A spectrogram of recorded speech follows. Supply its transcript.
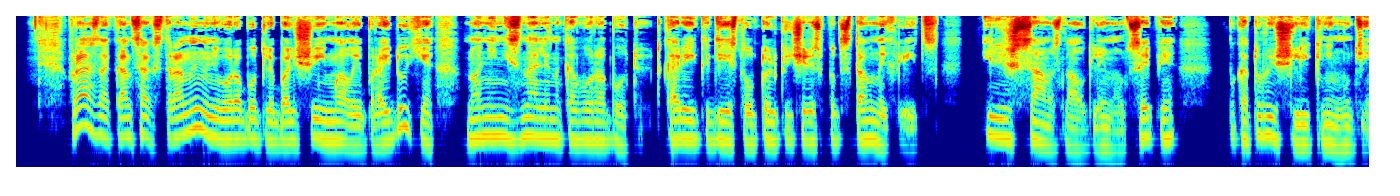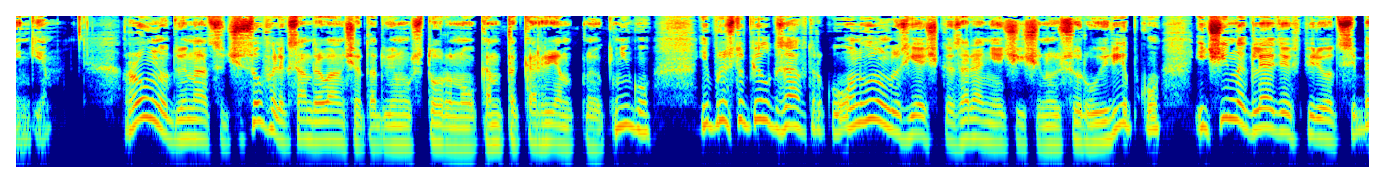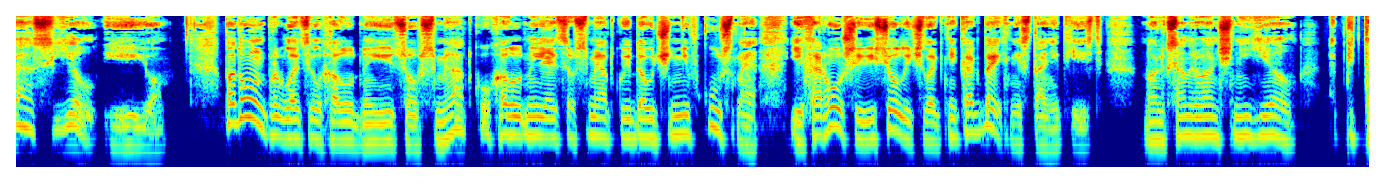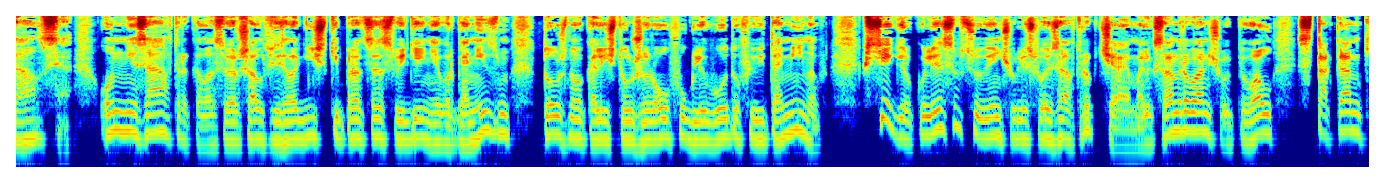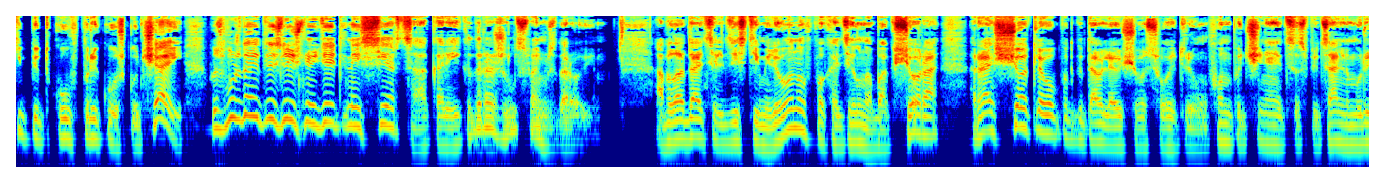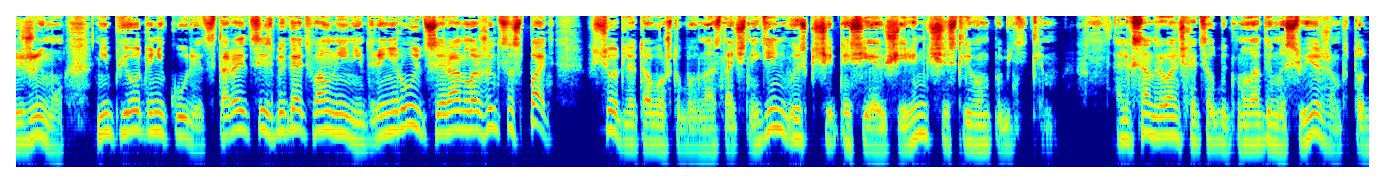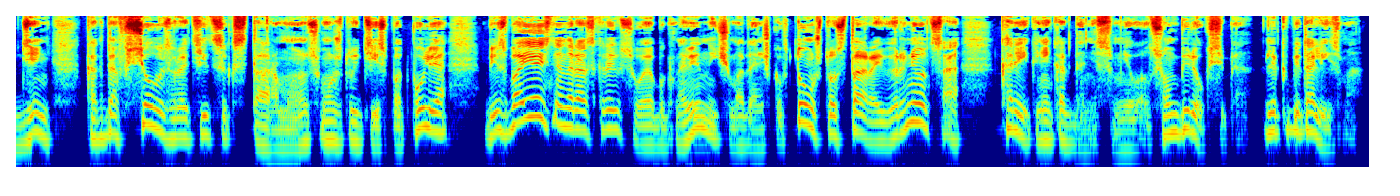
В разных концах страны на него работали большие и малые пройдухи, но они не знали, на кого работают. Корейка действовал только через подставных лиц и лишь сам знал длину цепи, по которой шли к нему деньги. Ровно в 12 часов Александр Иванович отодвинул в сторону контокоррентную книгу и приступил к завтраку. Он вынул из ящика заранее очищенную сырую репку и, чинно глядя вперед себя, съел ее. Потом он проглотил холодное яйцо в смятку. Холодные яйца в смятку – и да очень невкусное. и хороший, веселый человек никогда их не станет есть. Но Александр Иванович не ел. Питался. Он не завтракал, а совершал физиологический процесс введения в организм должного количества жиров, углеводов и витаминов. Все геркулесовцы увенчивали свой завтрак чаем. Александр Иванович выпивал стакан кипятку в прикуску. Чай возбуждает излишнюю деятельность сердца, а корейка дорожил своим здоровьем. Обладатель 10 миллионов походил на боксера, расчетливо подготовляющего свой триумф. Он подчиняется специальному режиму, не пьет и не курит, старается избегать волнений, тренируется и рано ложится спать. Все для того, чтобы в назначенный день выскочить на сияющий ринг счастливым победителем. Александр Иванович хотел быть молодым и свежим в тот день, когда все возвратится к старому, он сможет уйти из подполья, безбоязненно раскрыв свой обыкновенный чемоданчик. В том, что старое вернется, Корейка никогда не сомневался, он берег себя для капитализма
